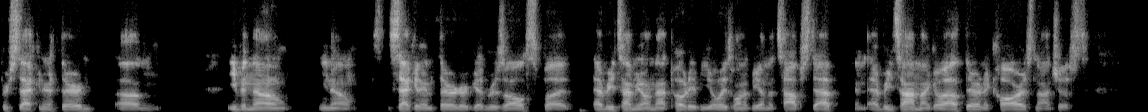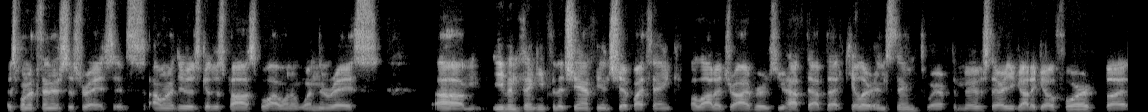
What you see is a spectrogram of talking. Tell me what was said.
for second or third, um, even though you know second and third are good results. But every time you're on that podium, you always want to be on the top step. And every time I go out there in a car, it's not just I just want to finish this race. It's I want to do as good as possible. I want to win the race. Um, even thinking for the championship, I think a lot of drivers you have to have that killer instinct where if the move's there, you got to go for it. But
